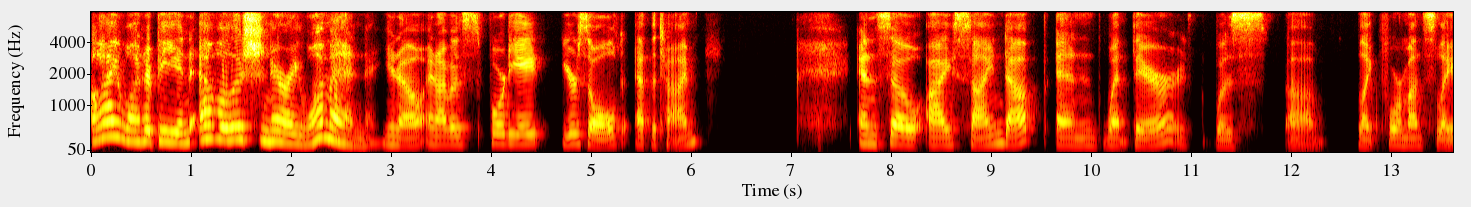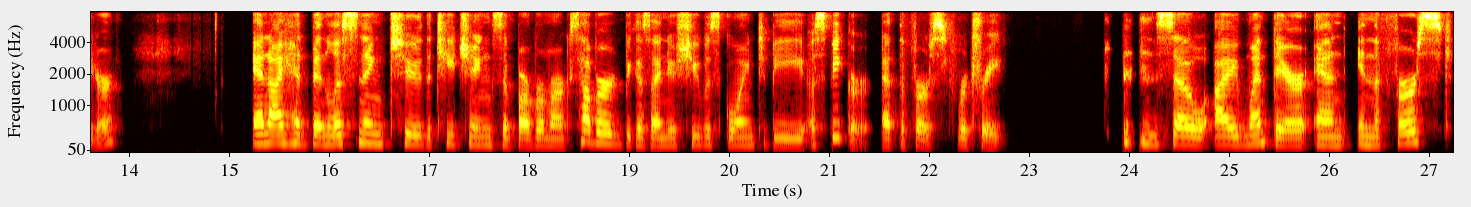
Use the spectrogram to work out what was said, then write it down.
I want to be an evolutionary woman, you know, and I was 48 years old at the time. And so I signed up and went there. It was uh, like four months later. And I had been listening to the teachings of Barbara Marx Hubbard because I knew she was going to be a speaker at the first retreat. so I went there, and in the first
